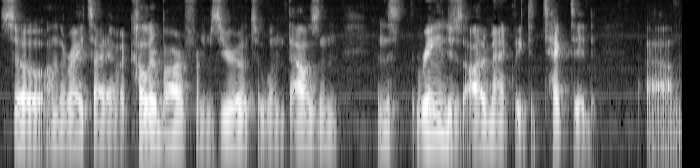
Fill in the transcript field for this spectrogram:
So on the right side I have a color bar from 0 to 1000 and this range is automatically detected um,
